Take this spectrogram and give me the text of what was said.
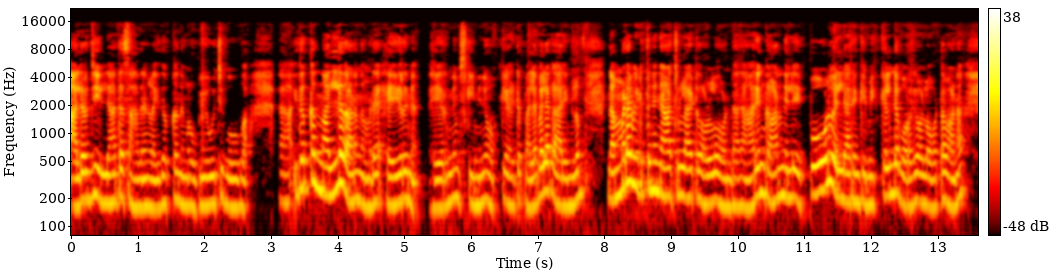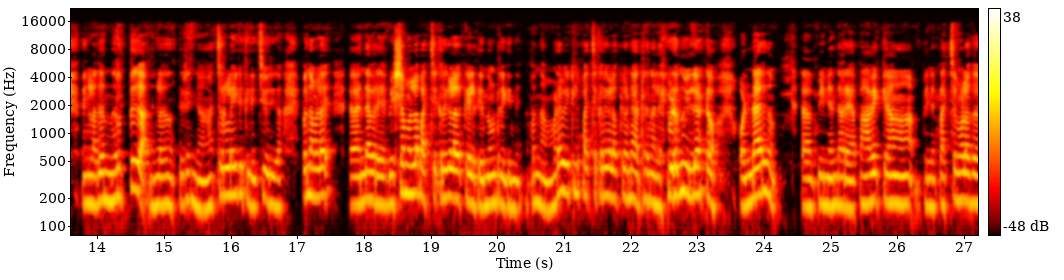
അലർജി ഇല്ലാത്ത സാധനങ്ങൾ ഇതൊക്കെ നിങ്ങൾ ഉപയോഗിച്ച് പോവുക. ഇതൊക്കെ നല്ലതാണ് നമ്മുടെ ഹെയറിന്. ഹെയറിനും സ്കിന്നിനും ഒക്കെ ആയിട്ട് പല പല കാര്യങ്ങളും നമ്മുടെ വീട്ടിൽ തന്നെ നാച്ചുറലായിട്ട് ഉള്ളതുകൊണ്ട് അത് ആരും കാണുന്നില്ല. ഇപ്പോഴും എല്ലാവരും കെമിക്കലിന്റെ പുറകെ ഉള്ള ഓട്ടമാണ്. നിങ്ങളത് നിർത്തുക. നിങ്ങളത് നിർത്തിയിട്ട് നാച്ചുറലിലേക്ക് തിരിച്ചു വരിക. ഇപ്പം നമ്മൾ എന്താ പറയുക വിഷമുള്ള പച്ചക്കറികളൊക്കെ അല്ലേ തിന്നുകൊണ്ടിരിക്കുന്നത് അപ്പം നമ്മുടെ വീട്ടിൽ പച്ചക്കറികളൊക്കെ ഉണ്ടെങ്കിൽ അത്ര നല്ല. ഇവിടെ ഒന്നും ഇല്ല കേട്ടോ. ഉണ്ടായിരുന്നു. പിന്നെ എന്താ പറയുക പാവയ്ക്ക പിന്നെ പച്ചമുളക്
